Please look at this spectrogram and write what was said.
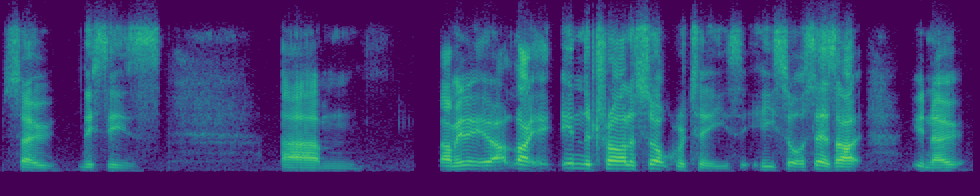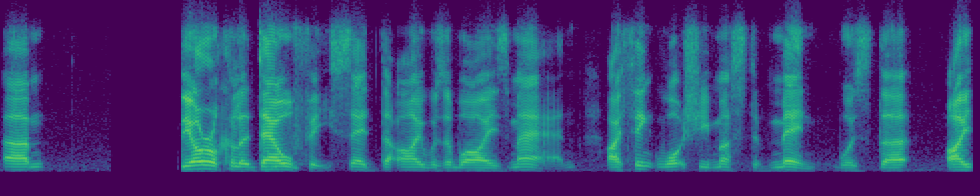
So this is um i mean like in the trial of socrates he sort of says i you know um the oracle at delphi said that i was a wise man. I think what she must have meant was that I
